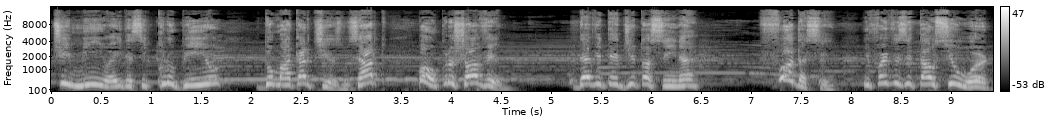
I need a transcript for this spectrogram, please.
timinho aí, desse clubinho do macartismo, certo? Bom, Khrushchev deve ter dito assim, né? Foda-se! E foi visitar o SeaWorld.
